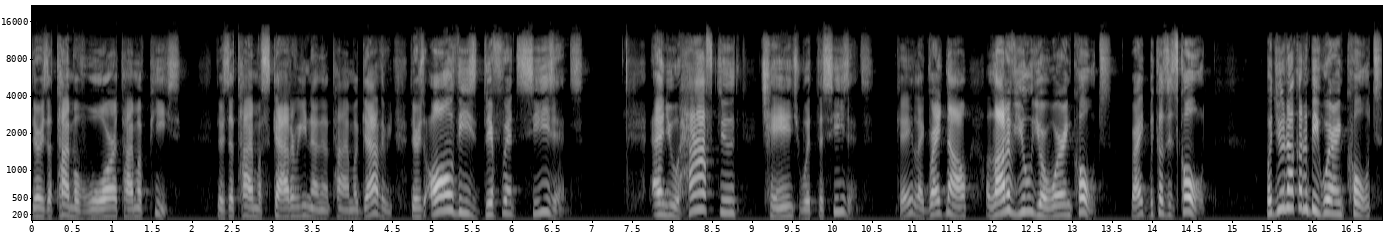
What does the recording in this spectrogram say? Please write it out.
there is a time of war, a time of peace. There's a time of scattering and a time of gathering. There's all these different seasons. And you have to change with the seasons. Okay? Like right now, a lot of you, you're wearing coats, right? Because it's cold. But you're not going to be wearing coats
